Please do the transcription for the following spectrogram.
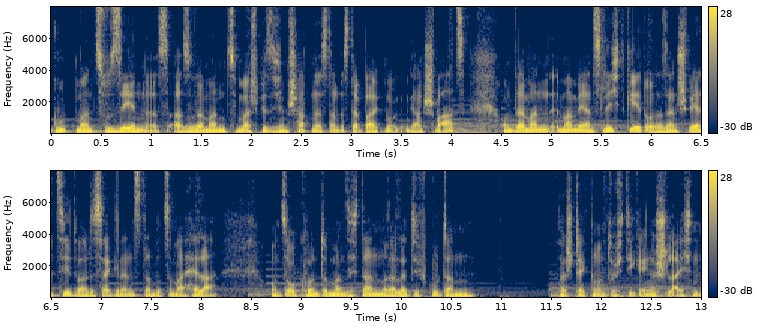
gut man zu sehen ist. Also wenn man zum Beispiel sich im Schatten ist, dann ist der Balken unten ganz schwarz und wenn man immer mehr ins Licht geht oder sein Schwert zieht, weil das ja glänzt, dann wird es immer heller. Und so konnte man sich dann relativ gut dann verstecken und durch die Gänge schleichen.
